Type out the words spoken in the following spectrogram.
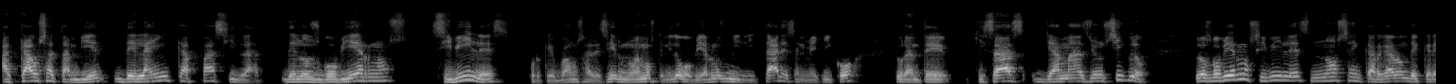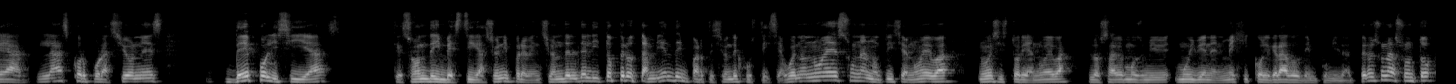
a causa también de la incapacidad de los gobiernos civiles, porque vamos a decir, no hemos tenido gobiernos militares en México durante quizás ya más de un siglo. Los gobiernos civiles no se encargaron de crear las corporaciones de policías, que son de investigación y prevención del delito, pero también de impartición de justicia. Bueno, no es una noticia nueva, no es historia nueva, lo sabemos muy bien en México el grado de impunidad, pero es un asunto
